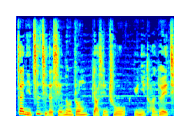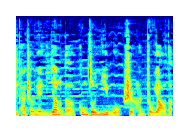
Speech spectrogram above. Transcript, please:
在你自己的行动中表现出与你团队其他成员一样的工作义务是很重要的。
